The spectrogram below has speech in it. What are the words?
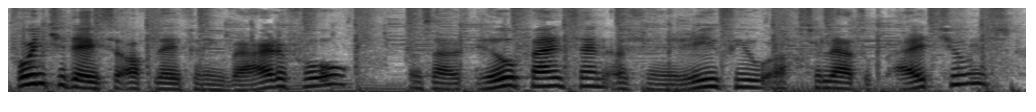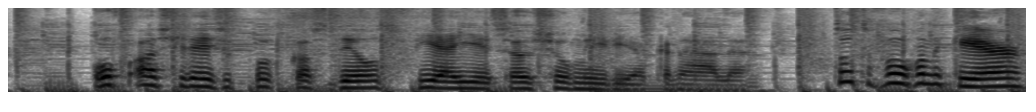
Vond je deze aflevering waardevol? Dan zou het heel fijn zijn als je een review achterlaat op iTunes of als je deze podcast deelt via je social media kanalen. Tot de volgende keer!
